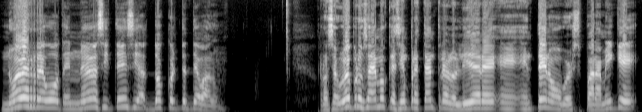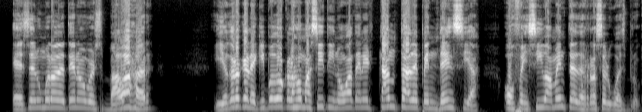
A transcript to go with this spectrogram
9 rebotes, 9 asistencias, 2 cortes de balón. Russell Westbrook sabemos que siempre está entre los líderes en, en turnovers. Para mí que ese número de turnovers va a bajar y yo creo que el equipo de Oklahoma City no va a tener tanta dependencia ofensivamente de Russell Westbrook.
